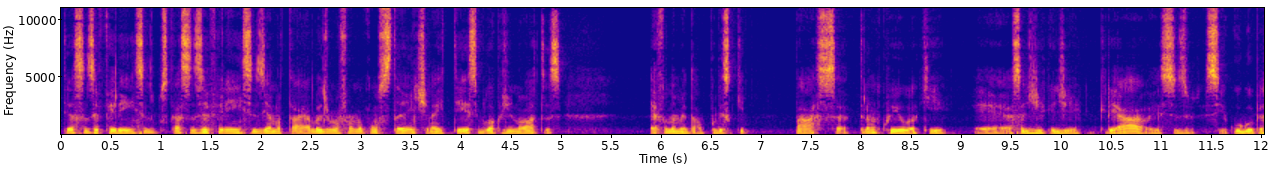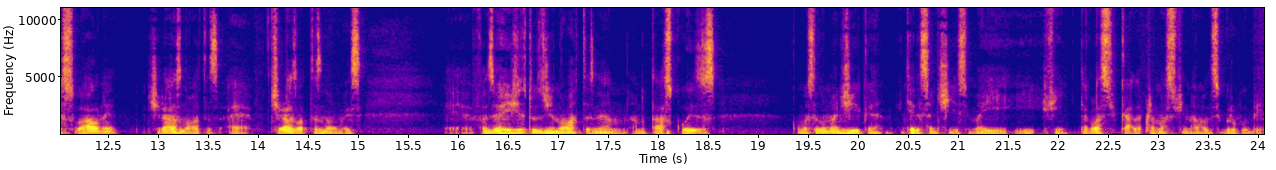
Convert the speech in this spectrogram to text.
ter essas referências, buscar essas referências e anotar elas de uma forma constante, né, e ter esse bloco de notas é fundamental. Por isso que passa tranquilo aqui é, essa dica de criar esses, esse Google pessoal, né, tirar as notas, é, tirar as notas não, mas é, fazer o registro de notas, né, anotar as coisas, como sendo uma dica interessantíssima e, e enfim, está classificada para nosso final desse grupo B.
